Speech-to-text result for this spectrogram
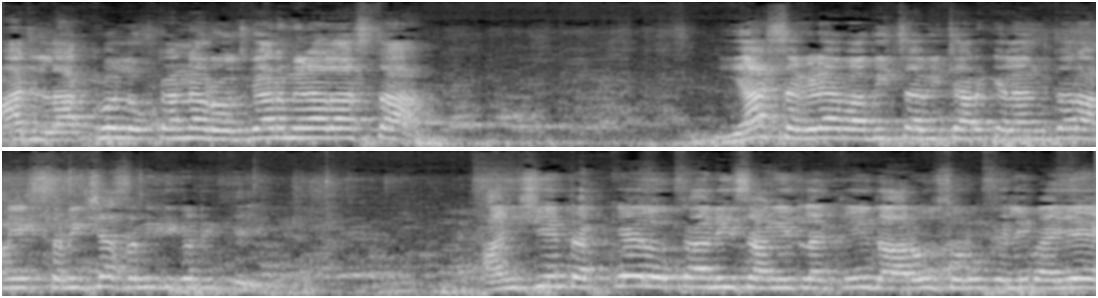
आज लाखो लोकांना रोजगार मिळाला असता. या सगळ्या बाबीचा विचार केल्यानंतर आम्ही एक समीक्षा समिती गठीत केली. ऐंशी टक्के लोकांनी सांगितलं की दारू सुरू केली पाहिजे.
